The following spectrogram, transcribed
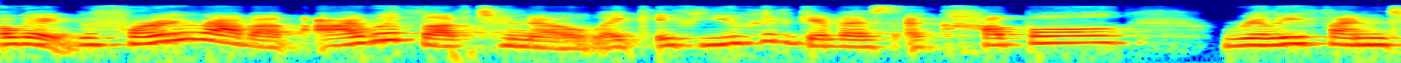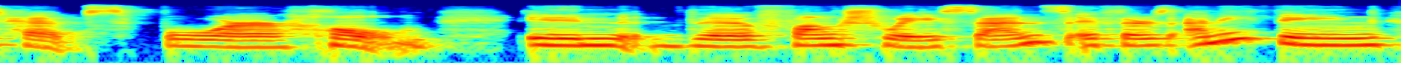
Okay, before we wrap up, I would love to know like if you could give us a couple really fun tips for home in the feng shui sense, if there's anything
